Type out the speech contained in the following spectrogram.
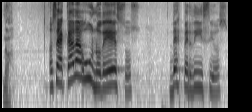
No. O sea, cada uno de esos desperdicios,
